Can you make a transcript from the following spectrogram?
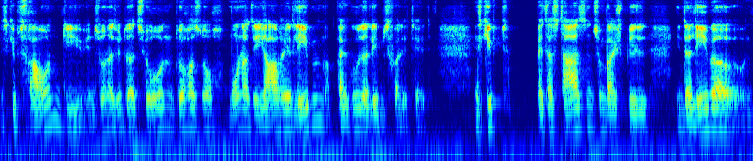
es gibt Frauen, die in so einer Situation durchaus noch Monate, Jahre leben bei guter Lebensqualität. Es gibt Metastasen zum Beispiel in der Leber und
